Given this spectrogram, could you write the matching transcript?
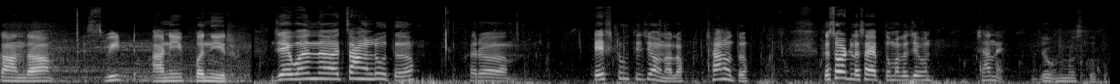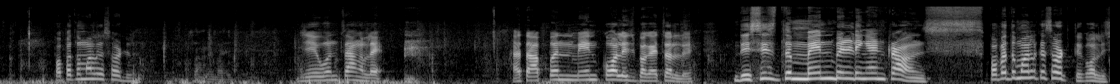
कांदा स्वीट आणि पनीर. जेवण चांगलं होतं. खरं टेस्ट होती जेवणाला. छान होतं. कसं वाटलं साहेब तुम्हाला जेवण? छान आहे. जेवण मस्त होतं. पप्पा तुम्हाला कसं वाटलं? चांगलं आहे. जेवण चांगलं आहे. आता आपण मेन कॉलेज बघायला चाललोय. This is the main building and ट्रान्स पप्पा तुम्हाला कसं वाटतं कॉलेज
